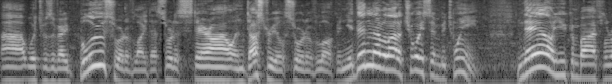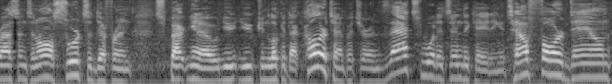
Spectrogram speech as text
uh, which was a very blue sort of light, that sort of sterile, industrial sort of look. And you didn't have a lot of choice in between. Now you can buy fluorescents and all sorts of different spec. You know, you, you can look at that color temperature, and that's what it's indicating. It's how far down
